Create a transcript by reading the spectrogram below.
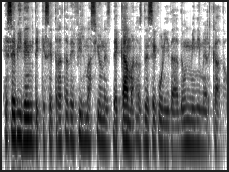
es evidente que se trata de filmaciones de cámaras de seguridad de un mini mercado.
